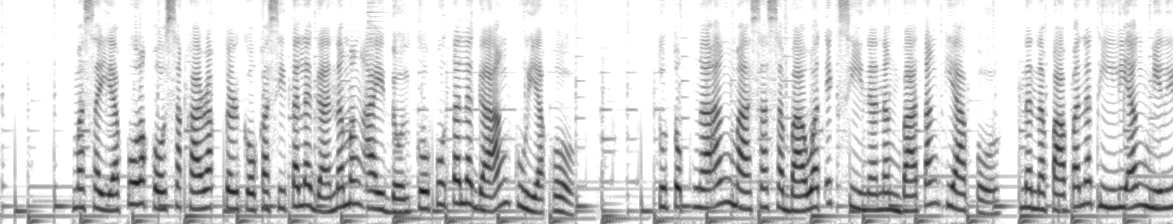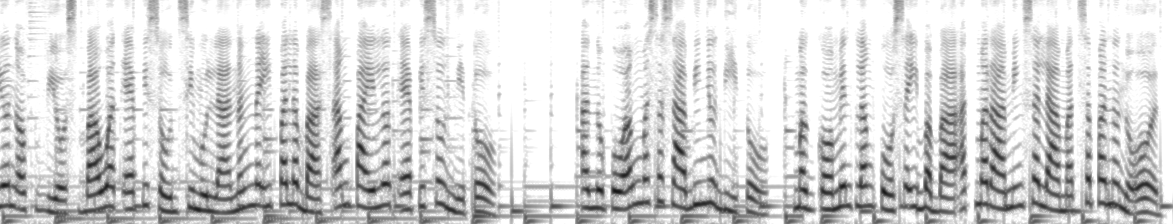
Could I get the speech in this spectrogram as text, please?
Masaya po ako sa karakter ko kasi talaga namang idol ko po talaga ang kuya ko. Tutok nga ang masa sa bawat eksena ng Batang Quiapo, na napapanatili ang million of views bawat episode simula nang naipalabas ang pilot episode nito. Ano po ang masasabi nyo dito? Mag-comment lang po sa ibaba at maraming salamat sa panonood.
